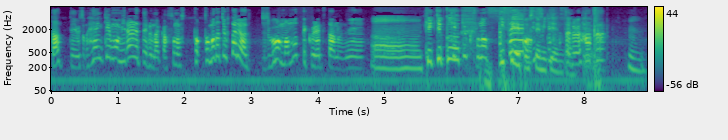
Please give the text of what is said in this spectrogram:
だっていうその偏見も見られてる中そのと友達2人は自分を守ってくれてたのにあー、結局、結局その異性として見てんだ性を意識するはずうん。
